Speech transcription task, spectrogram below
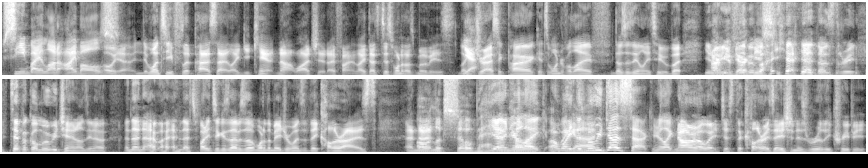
seen by a lot of eyeballs. Oh yeah, once you flip past that, like you can't not watch it. I find like that's just one of those movies, like Yeah. Jurassic Park, It's a Wonderful Life. Those are the only two. But you know, Army you're flipping by, yeah, yeah, those three typical movie channels, you know. And then and that's funny too because that was one of the major ones that they colorized. And Oh, it looks so bad. Yeah, in and you're like, oh, oh, my wait, this movie does suck. And you're like, no, no, no, wait, just the colorization is really creepy.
